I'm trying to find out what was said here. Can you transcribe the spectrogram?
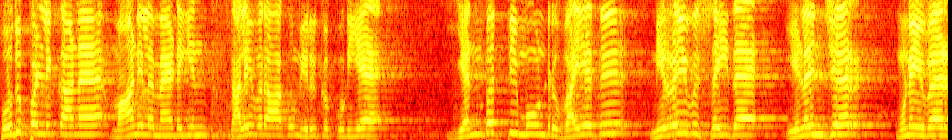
பொதுப்பள்ளிக்கான மாநில மேடையின் தலைவராகவும் இருக்கக்கூடிய எண்பத்தி மூன்று வயது நிறைவு செய்த இளைஞர் முனைவர்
